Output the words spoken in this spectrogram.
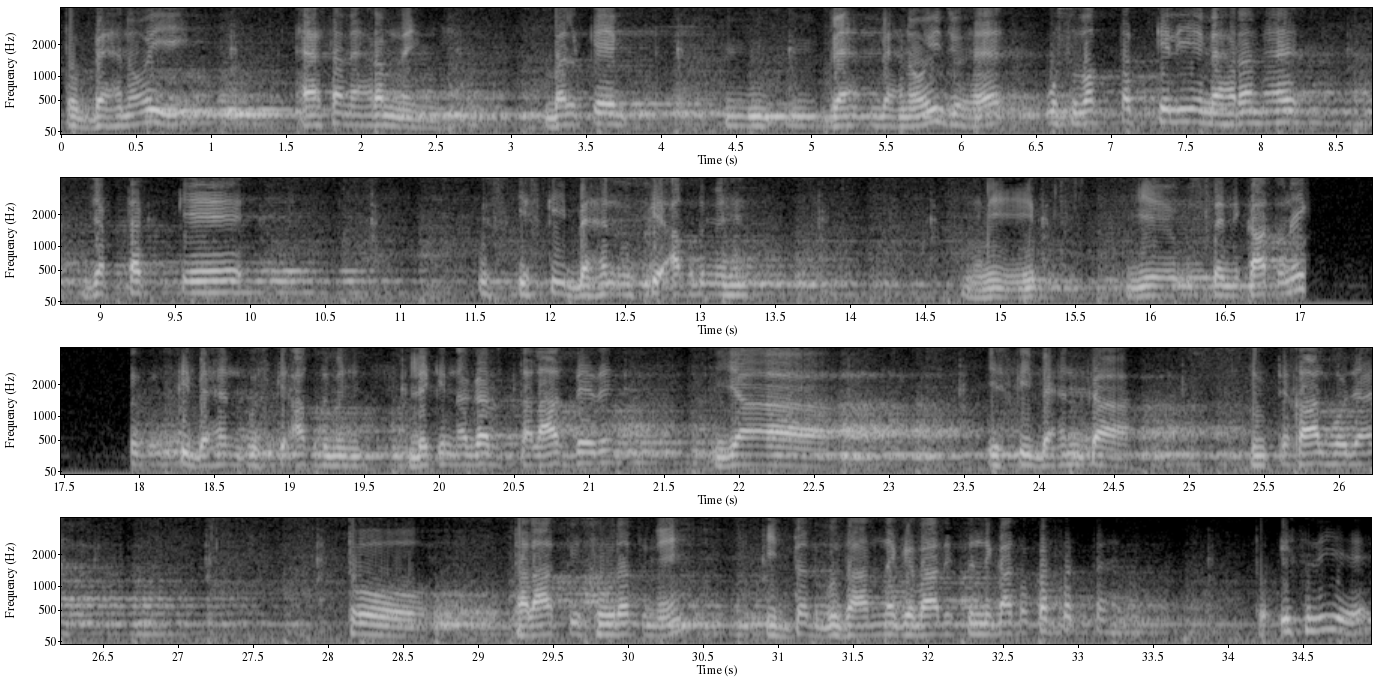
تو بہنوئی ایسا محرم نہیں ہے، بلکہ بہنوئی جو ہے، اس وقت تک کے لیے محرم ہے، جب تک کہ اس اس کی بہن اس کے عقد میں ہے۔ یعنی یہ اس سے نکاح تو نہیں، اس کی بہن اس کے عقد میں ہے۔ لیکن اگر طلاق دے دے یا اس کی بہن کا انتقال ہو جائے، تو طلاق کی صورت میں عدت گزارنے کے بعد اس سے نکاح تو کر سکتا ہے۔ تو اس لیے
